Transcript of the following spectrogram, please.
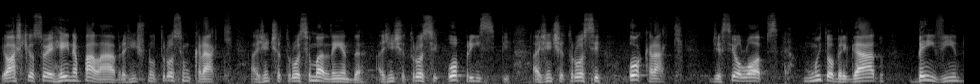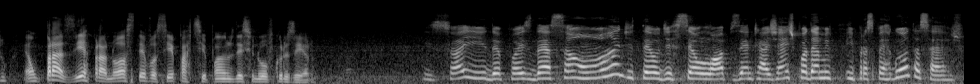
eu acho que eu sou errei na palavra. A gente não trouxe um craque, a gente trouxe uma lenda, a gente trouxe o príncipe, a gente trouxe o craque. Dirceu Lopes, muito obrigado. bem-vindo. É um prazer para nós ter você participando desse novo Cruzeiro. Isso aí, depois dessa honra de ter o Dirceu Lopes entre a gente, podemos ir para as perguntas, Sérgio?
